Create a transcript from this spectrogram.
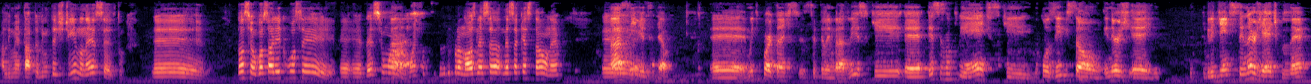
alimentar pelo intestino, né, Célito? É, então, assim, eu gostaria que você é, é desse uma, ah. uma para nós nessa, nessa questão, né? É... Ah, sim, Edinel. É muito importante você ter lembrado isso, que é, esses nutrientes, que inclusive são energi é, ingredientes energéticos, né?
